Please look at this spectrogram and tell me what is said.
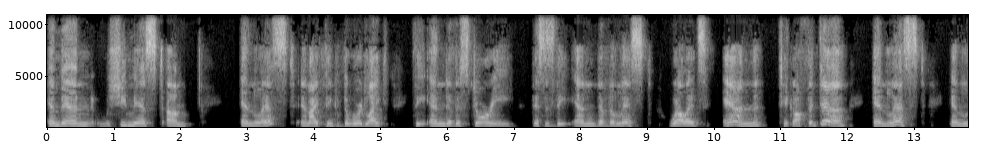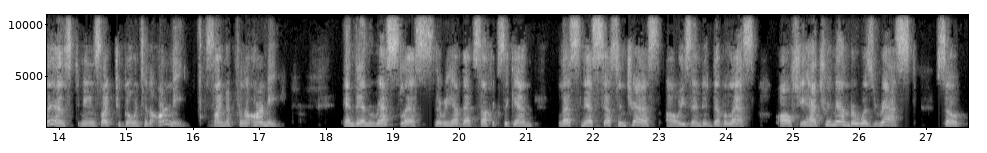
And then she missed um, enlist. And I think of the word like the end of the story. This is the end of the list. Well, it's N, take off the D, enlist. Enlist means like to go into the army, sign up for the army. And then restless. There we have that suffix again. Lessness, cess, and tress always end in double S. All she had to remember was rest. So,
